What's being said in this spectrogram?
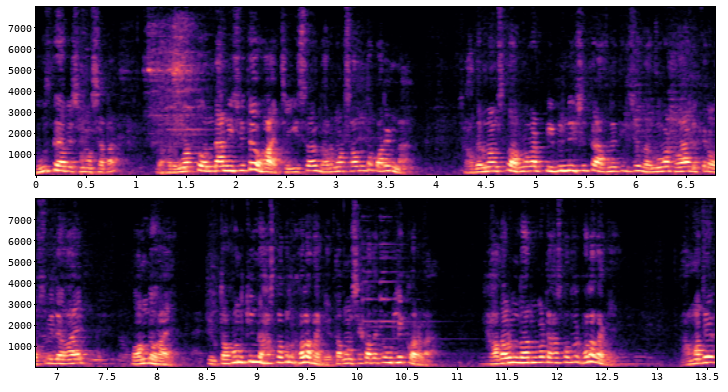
বুঝতে হবে সমস্যাটা। ধর্মঘট তো অন্যান্য ইস্যুতেও হয় চিকিৎসা ধর্মঘট সাধারণত করেন না। সাধারণ মানুষ ধর্মঘট, বিভিন্ন ইস্যুতে রাজনৈতিক ইস্যু ধর্মঘট হয়, লোকের অসুবিধা হয়, বন্ধ হয়। কিন্তু তখন কিন্তু হাসপাতাল খোলা থাকে, তখন সে কথা কেউ উল্লেখ করে না। সাধারণ ধর্মঘটে হাসপাতাল খোলা থাকে। আমাদের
